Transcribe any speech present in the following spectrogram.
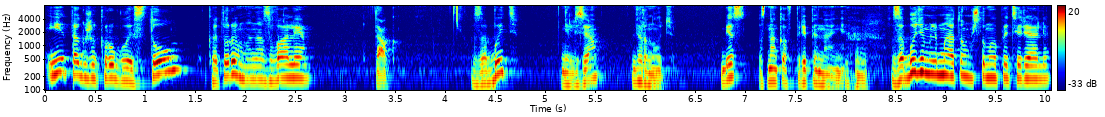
и также круглый стол, который мы назвали так «Забыть нельзя вернуть» без знаков препинания. Забудем ли мы о том, что мы потеряли,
